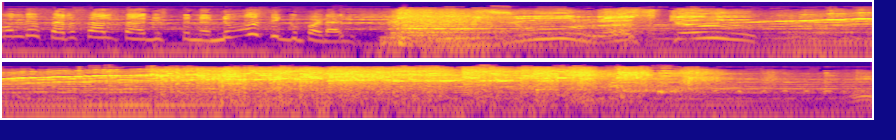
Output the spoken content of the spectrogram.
ముందు సరసాలు సాగిస్తున్న నువ్వు సిగ్గుపడాలి. You rascal! ఓ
